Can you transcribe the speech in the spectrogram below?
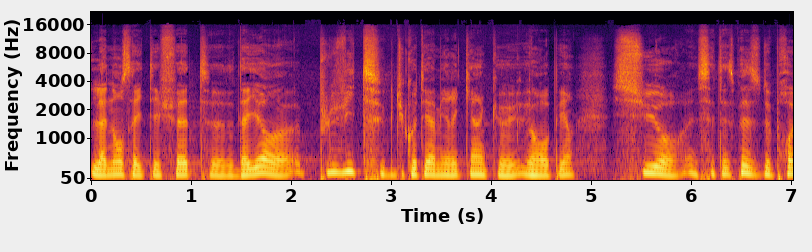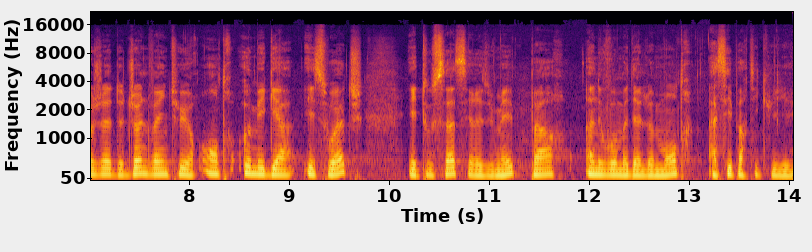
L'annonce a été faite euh, d'ailleurs euh, plus vite du côté américain que européen sur cette espèce de projet de joint venture entre Omega et Swatch. Et tout ça, c'est résumé par un nouveau modèle de montre assez particulier.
